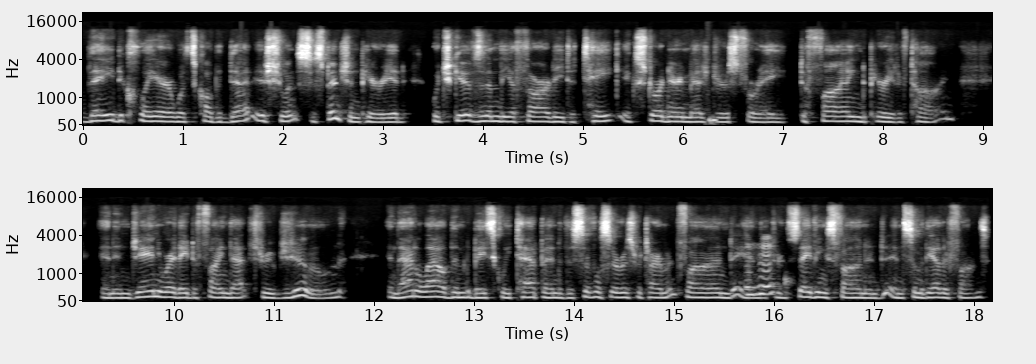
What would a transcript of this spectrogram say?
they declare what's called the debt issuance suspension period, which gives them the authority to take extraordinary measures for a defined period of time. And in January, they defined that through June. And that allowed them to basically tap into the Civil Service Retirement Fund and mm-hmm. the Savings Fund and, and some of the other funds.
